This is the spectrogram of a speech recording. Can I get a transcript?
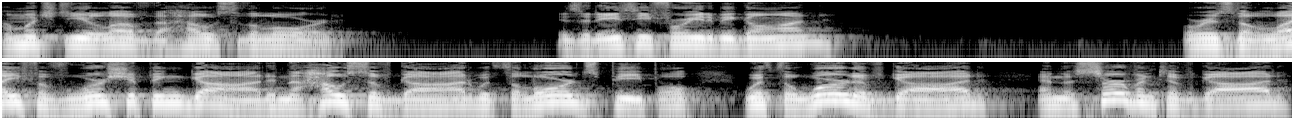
How much do you love the house of the Lord? Is it easy for you to be gone? Or is the life of worshiping God in the house of God with the Lord's people, with the Word of God and the servant of God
